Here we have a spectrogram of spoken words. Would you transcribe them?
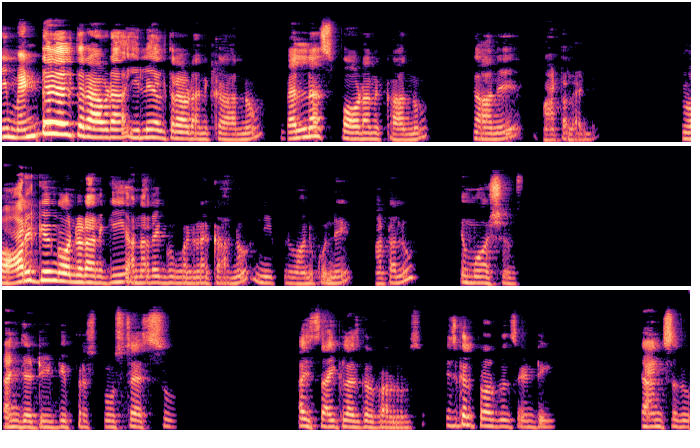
నీ మెంటల్ హెల్త్ రావడం ఇల్లు హెల్త్ రావడానికి కారణం, వెల్‌నెస్ పోవడానికి కారణం కానీ మాటలండి. నువ్వు ఆరోగ్యంగా ఉండడానికి, అనారోగ్యంగా ఉండడానికి కారణం నీకు నువ్వు అనుకునే మాటలు, ఎమోషన్స్. యాంగ్జైటీ, డిప్రెషన్ స్ట్రెస్ అయి సైకలాజికల్ ప్రాబ్లమ్స్. ఫిజికల్ ప్రాబ్లమ్స్ ఏంటి? Cancer,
